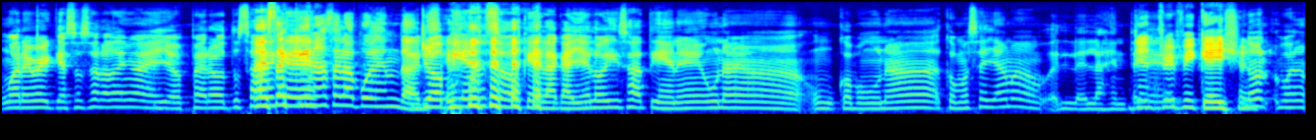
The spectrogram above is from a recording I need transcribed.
Whatever, que eso se lo den a ellos. Pero tú sabes Esa que esquina se la pueden dar. yo pienso que la calle Loíza tiene una, un, como una, ¿cómo se llama? La gente que- Gentrification. No, bueno,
